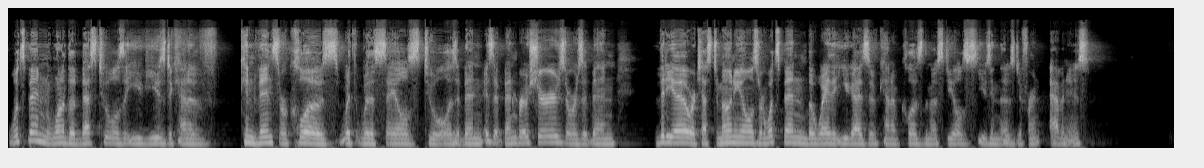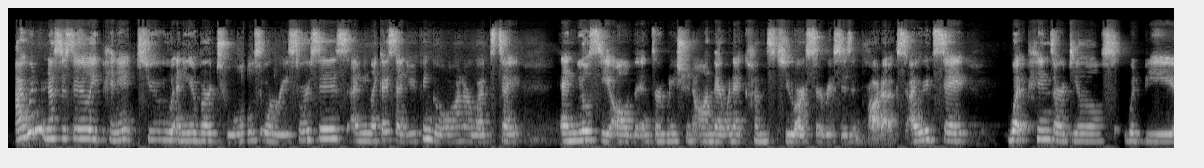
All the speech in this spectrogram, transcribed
What's been one of the best tools that you've used to kind of convince or close with with a sales tool? Has it been is it been brochures or has it been video or testimonials or what's been the way that you guys have kind of closed the most deals using those different avenues? I wouldn't necessarily pin it to any of our tools or resources. I mean, like I said, you can go on our website and you'll see all the information on there when it comes to our services and products. I would say what pins our deals would be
